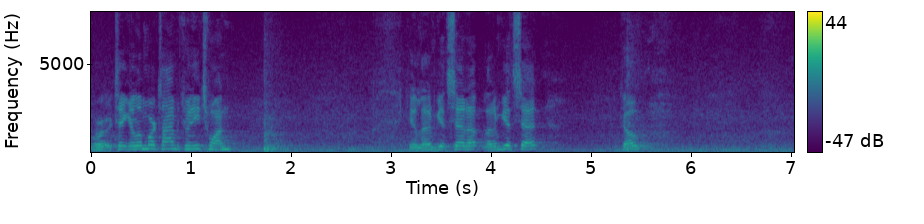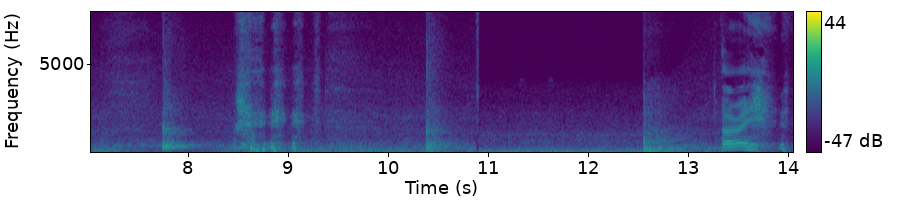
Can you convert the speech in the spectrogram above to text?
We're take a little more time between each one. Okay, let him get set up. Let him get set. Go. All right.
